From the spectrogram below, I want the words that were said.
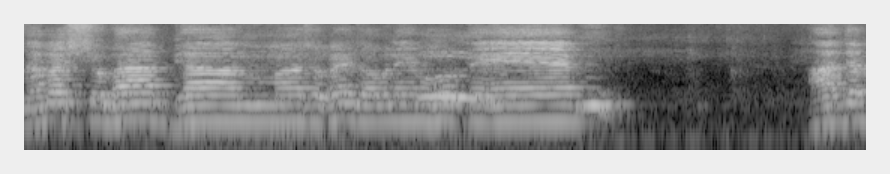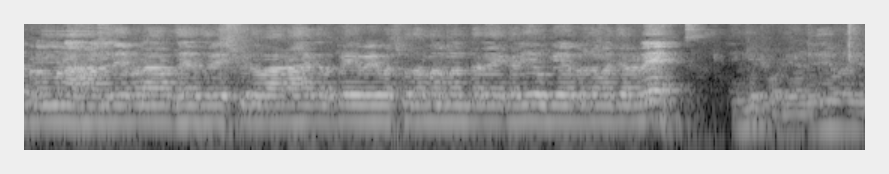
नमः। शुभाभ्यां शुभे मुहूर्ते। आद्य ब्रह्मण हरिदेवरार्थे श्रीश्वरवारः कृपे वैवस्वतमन्वन्तरे कलियुगे प्रथमचरणे। इंगे पोडियाने देवरे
